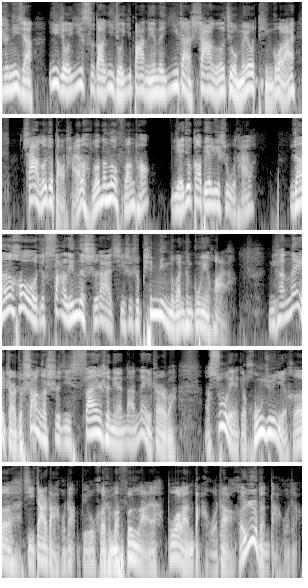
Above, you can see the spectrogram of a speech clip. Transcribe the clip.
是你想，一九一四到一九一八年的一战，沙俄就没有挺过来，沙俄就倒台了，罗曼诺夫王朝也就告别历史舞台了。然后就萨林的时代，其实是拼命的完成工业化呀。你看那阵儿，就上个世纪三十年代那阵儿吧，苏联就红军也和几家打过仗，比如和什么芬兰啊、波兰打过仗，和日本打过仗，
